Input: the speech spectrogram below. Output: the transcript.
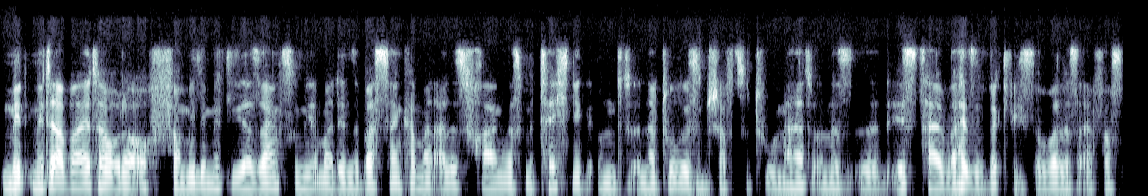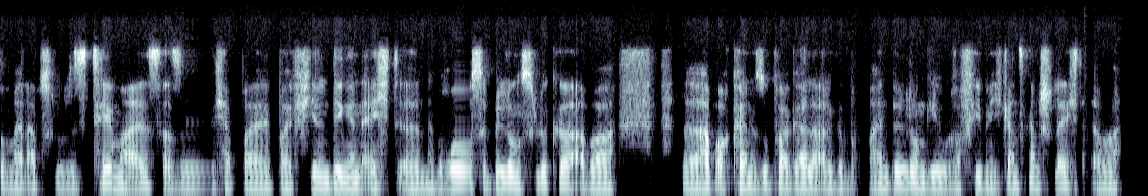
Mit Mitarbeiter oder auch Familienmitglieder sagen zu mir immer, den Sebastian kann man alles fragen, was mit Technik und Naturwissenschaft zu tun hat. Und das äh, ist teilweise wirklich so, weil das einfach so mein absolutes Thema ist. Also ich habe bei, bei vielen Dingen echt äh, eine große Bildungslücke, aber äh, habe auch keine super geile Allgemeinbildung. Geografie bin ich ganz, ganz schlecht. Aber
